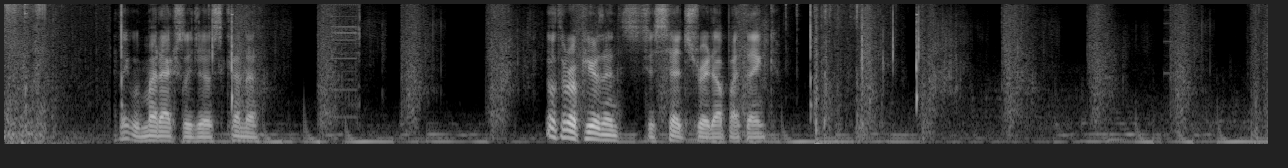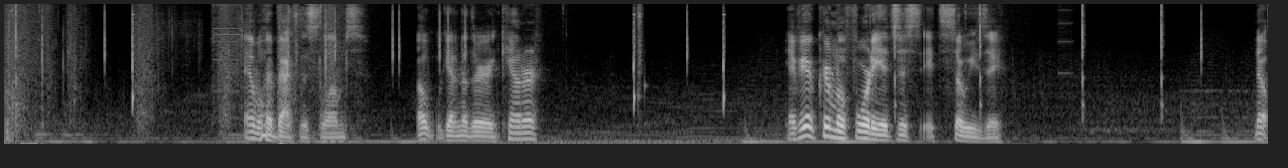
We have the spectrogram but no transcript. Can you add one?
I think we might actually just kind of go through up here then just head straight up, I think. And we'll head back to the slums. Oh, we got another encounter. Yeah, if you have criminal 40, it's just, it's so easy. No.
